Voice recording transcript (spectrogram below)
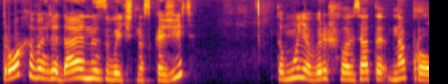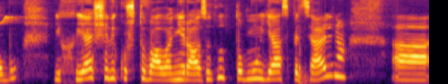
трохи виглядає незвично, скажіть. Тому я вирішила взяти на пробу. Їх я ще не куштувала ні разу тут, тому я спеціально а,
